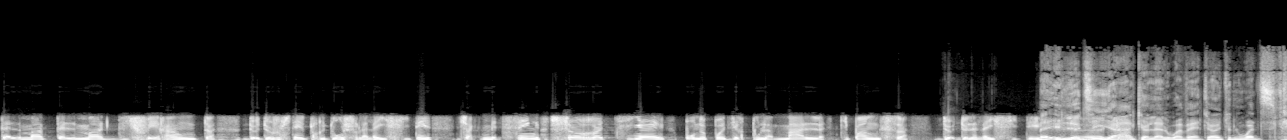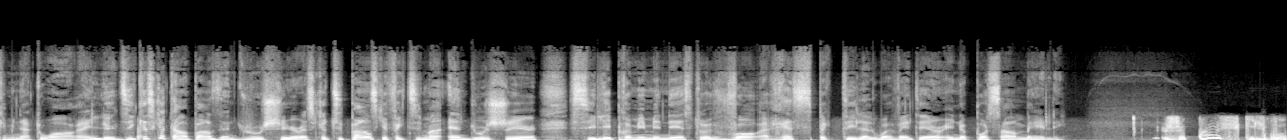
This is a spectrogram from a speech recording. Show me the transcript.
tellement, tellement différente de, Justin Trudeau sur la laïcité. Jack Mitzing se retient, pour ne pas dire tout le mal qu'il pense de, la laïcité. Il le dit euh, hier que la loi 21 est une loi discriminatoire. Hein. Il le dit. Qu'est-ce que tu en penses d'Andrew Scheer? Est-ce que tu penses qu'effectivement Andrew Scheer, s'il est premier ministre, va respecter la loi 21 et ne pas s'en mêler? Je pense qu'il va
